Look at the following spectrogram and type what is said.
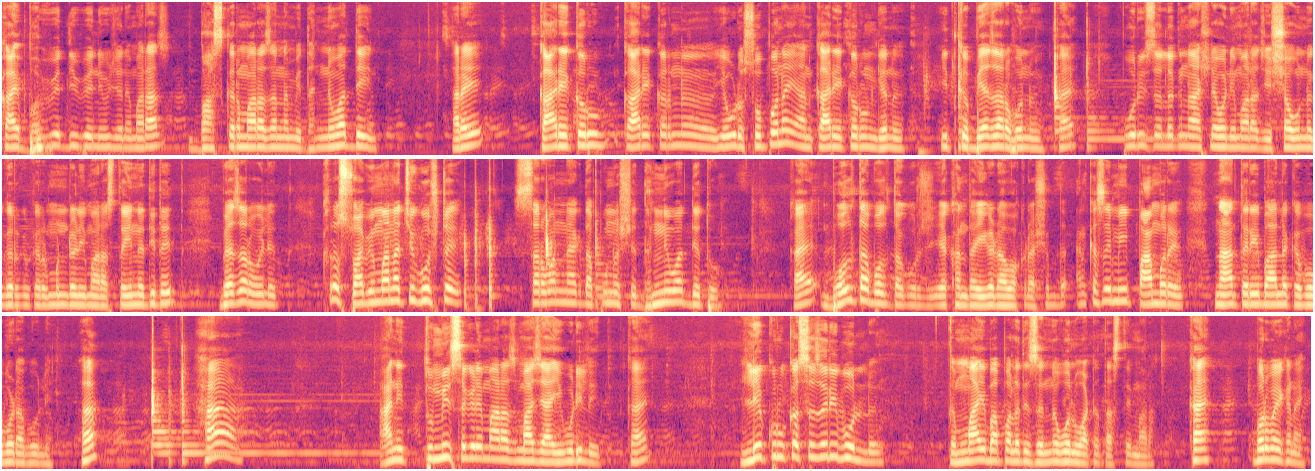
काय भव्य दिव्य नियोजन आहे महाराज. भास्कर महाराजांना मी धन्यवाद देईन. अरे कार्य करू कार्य करणं एवढं सोपं नाही आणि कार्य करून घेणं इतकं बेजार होणं. काय? पोरीचं लग्न असल्यावर महाराज हे शाहूनगरकर मंडळी महाराज तैन तिथे आहेत. बेजार होईल. खरं स्वाभिमानाची गोष्ट आहे. सर्वांना एकदा पुनश्च धन्यवाद देतो. काय? बोलता बोलता गुरुजी एखादा इगडा वाकडा शब्द. आणि कसं मी पामर आहे. ना तरी बालक बोबडा बोली. हां? हां. आणि तुम्ही सगळे महाराज माझे आई वडील आहेत. काय? लेकरू कसं जरी बोललं तर मायबापाला त्याचं नवल वाटत असते महाराज काय? बरोबर आहे का नाही?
